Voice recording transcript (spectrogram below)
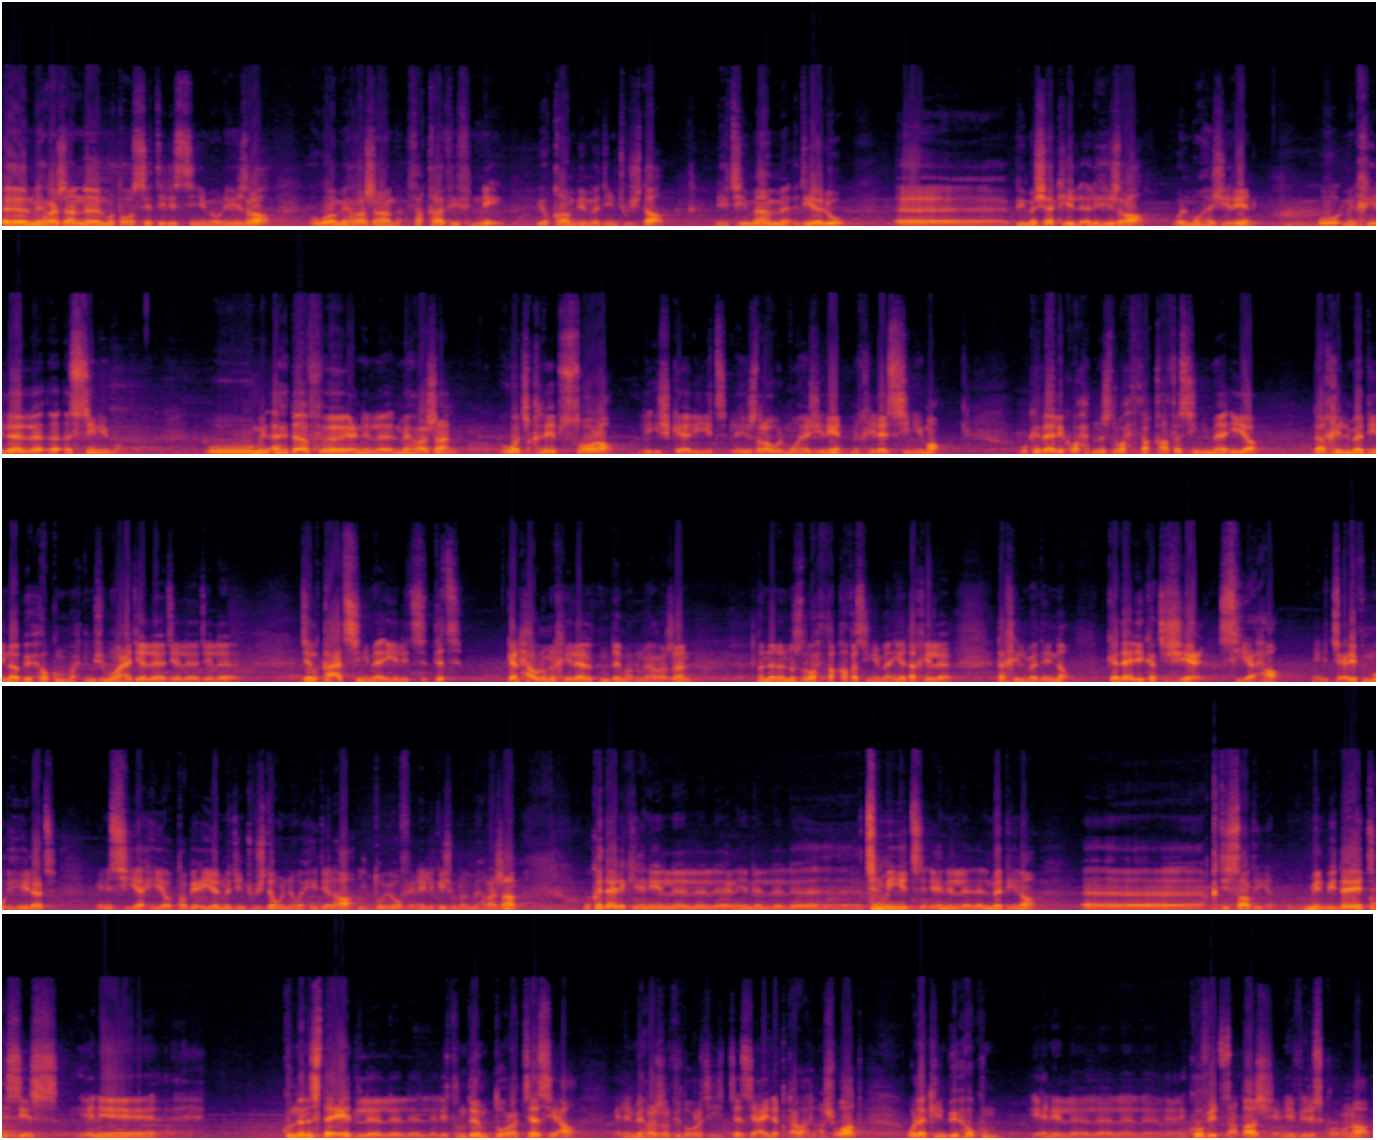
المهرجان المتوسطي للسينما والهجرة هو مهرجان ثقافي فني يقام بمدينة وجدة. الاهتمام ديالو آه، بمشاكل الهجرة والمهاجرين ومن خلال السينما. ومن أهداف يعني المهرجان هو تقريب الصورة لإشكالية الهجرة والمهاجرين من خلال السينما. وكذلك واحد نشر واحد الثقافة سينمائية داخل المدينة بحكم واحد المجموعة ديال ديال ديال ديال القاعات السينمائية اللي تسدت كنحاولوا من خلال تنظيم هذا المهرجان أننا ننشر واحد الثقافة سينمائية داخل داخل المدينة. كذلك تشجيع السياحه يعني تعريف المؤهلات يعني السياحية والطبيعية لمدينه وجده والنواحي ديالها للضيوف يعني اللي كيجيونا المهرجان. وكذلك يعني يعني تنمية يعني المدينة آه، اقتصاديا. من بداية التاسيس يعني كنا نستعد لتنظيم الدورة التاسعة يعني المهرجان في دورته التاسعة يعني قطع واحد الأشواط. ولكن بحكم يعني يعني كوفيد 19 يعني فيروس كورونا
